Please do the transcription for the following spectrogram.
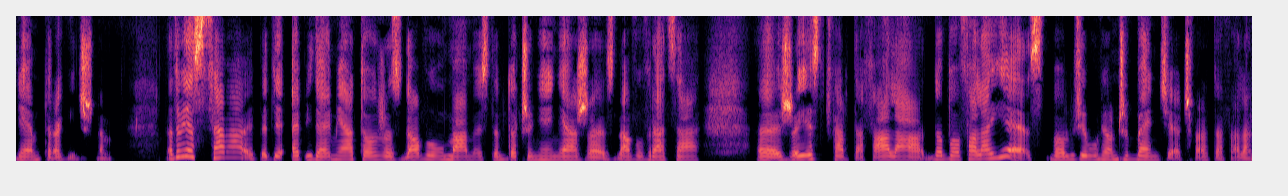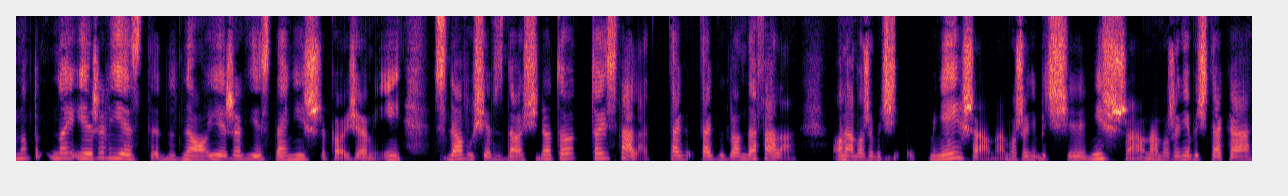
dniem tragicznym. Natomiast sama epidemia, to, że znowu mamy z tym do czynienia, że znowu wraca, e, że jest czwarta fala, no bo fala jest, bo ludzie mówią, że będzie czwarta fala. No, no jeżeli jest dno, jeżeli jest najniższy poziom i znowu się wznosi, no to to jest fala. Tak, tak wygląda fala. Ona może być mniejsza, ona może nie być niższa, ona może nie być taka,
